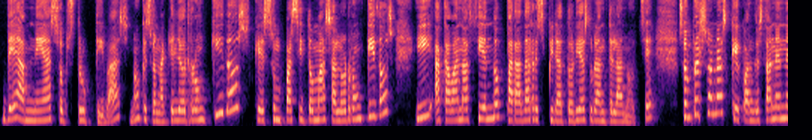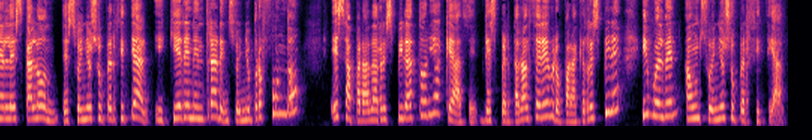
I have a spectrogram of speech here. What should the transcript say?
de apneas obstructivas, ¿no? que son aquellos ronquidos, que es un pasito más a los ronquidos y acaban haciendo paradas respiratorias durante la noche. Son personas que cuando están en el escalón de sueño superficial y quieren entrar en sueño profundo, esa parada respiratoria que hace despertar al cerebro para que respire y vuelven a un sueño superficial.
